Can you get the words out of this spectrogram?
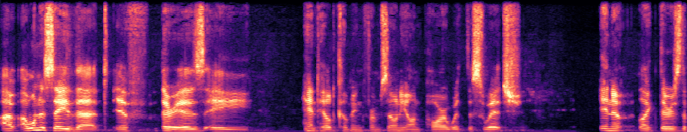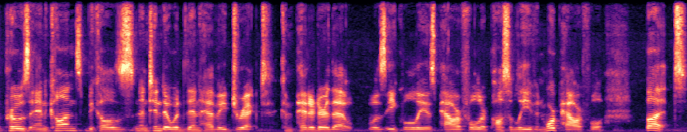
I, I want to say that if there is a handheld coming from Sony on par with the Switch. In a, like there's the pros and cons because Nintendo would then have a direct competitor that was equally as powerful or possibly even more powerful. But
